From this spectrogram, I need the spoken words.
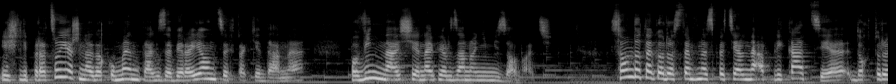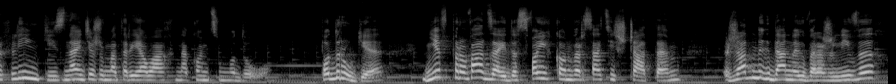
Jeśli pracujesz na dokumentach zawierających takie dane, powinnaś je najpierw zanonimizować. Są do tego dostępne specjalne aplikacje, do których linki znajdziesz w materiałach na końcu modułu. Po drugie, nie wprowadzaj do swoich konwersacji z czatem żadnych danych wrażliwych,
